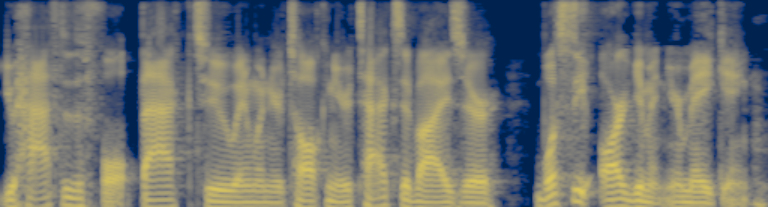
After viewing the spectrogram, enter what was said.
you have to default back to. And when you're talking to your tax advisor, what's the argument you're making?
